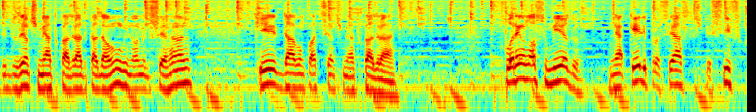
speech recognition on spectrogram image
de 200 metros quadrados cada um, em nome do Serrano, que davam 400 metros quadrados. Porém, o nosso medo, naquele processo específico,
